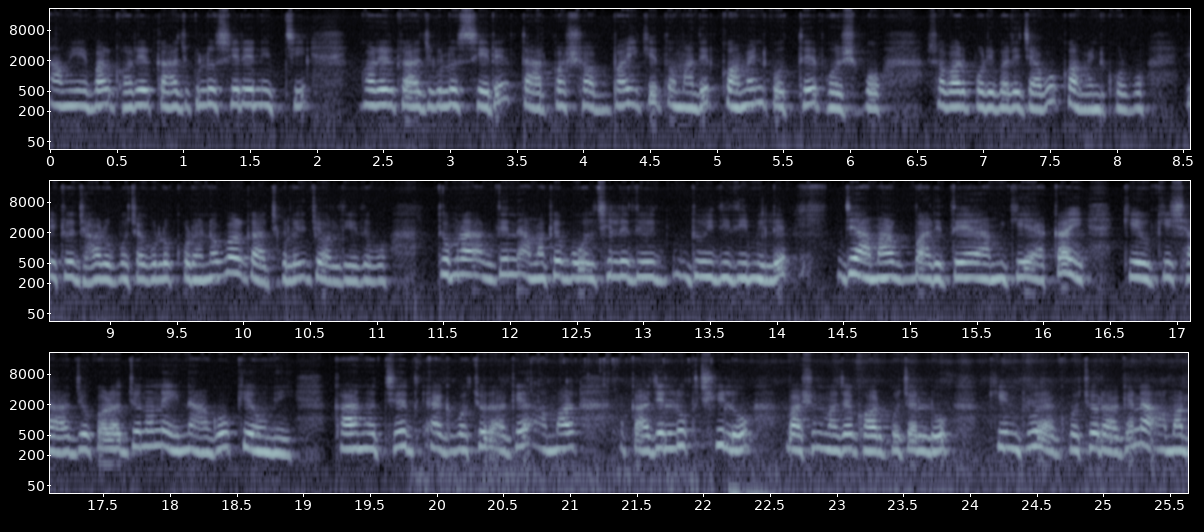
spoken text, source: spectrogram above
আমি এবার ঘরের কাজগুলো সেরে নিচ্ছি। ঘরের কাজগুলো সেরে তারপর সবাইকে তোমাদের কমেন্ট করতে বসবো। সবার পরিবারে যাব কমেন্ট করব। একটু ঝাড়ু পোছাগুলো করে নেব আর গাছগুলোয় জল দিয়ে দেবো। তোমরা একদিন আমাকে বলছিলে দুই দুই দিদি মিলে যে আমার বাড়িতে আমি কি একাই? কেউ কি সাহায্য করার জন্য নেই? না গো, কেউ নেই। কারণ হচ্ছে এক বছর আগে আমার কাজের লোক ছিল, বাসন মাজা, ঘর পোচার লোক। কিন্তু এক বছর আগে না আমার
